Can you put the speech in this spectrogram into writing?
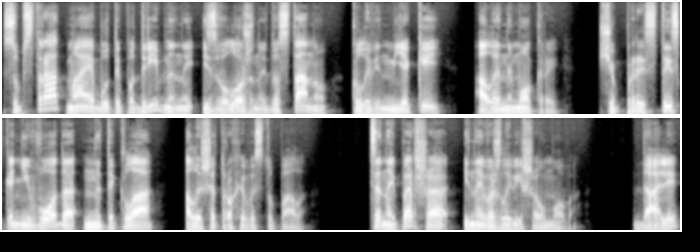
Субстрат має бути подрібнений і зволожений до стану, коли він м'який, але не мокрий, щоб при стисканні вода не текла, а лише трохи виступала. Це найперша і найважливіша умова. Далі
